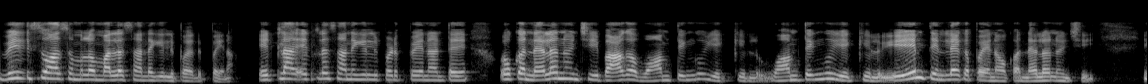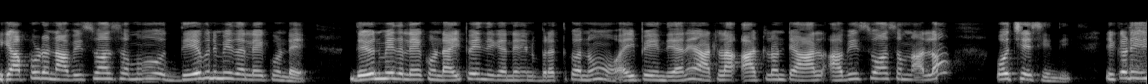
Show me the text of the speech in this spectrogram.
విశ్వాసంలో మళ్ళా సన్నగిల్లి పడిపోయినా. ఎట్లా ఎట్లా సన్నగిల్లి పడిపోయినంటే ఒక నెల నుంచి బాగా వామిటింగ్ ఎక్కిళ్ళు వామిటింగ్ ఎక్కిళ్ళు ఏం తినలేకపోయినా ఒక నెల నుంచి ఇక అప్పుడు నా విశ్వాసము దేవుని మీద లేకుండే దేవుని మీద లేకుండా అయిపోయింది ఇక నేను బ్రతకను అయిపోయింది అని అట్లా అట్లుంటే అవిశ్వాసం నాలో వచ్చేసింది. ఇక్కడ ఈ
